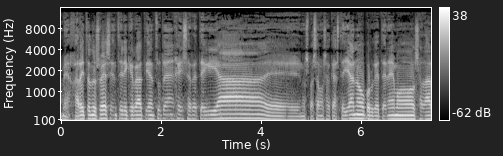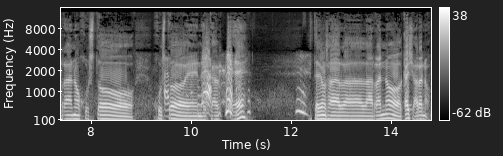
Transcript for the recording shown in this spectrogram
Be, jarraitzen duzu ez, entzerik irratia entzuten, geizerretegia, eh, nos pasamos al castellano porque tenemos a la Rano justo, justo en el... ¿Eh? tenemos a la, la Rano, Caixo, Arrano.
